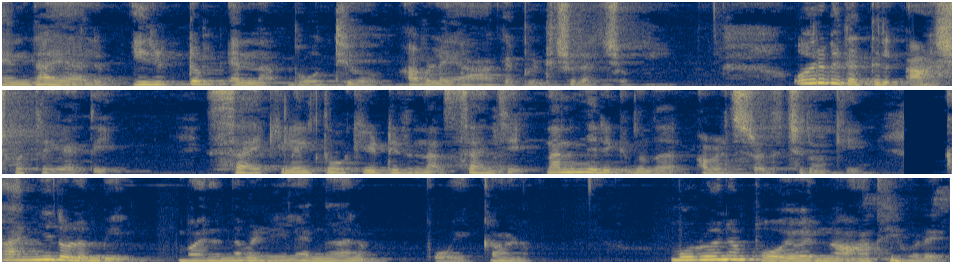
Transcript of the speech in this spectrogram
എന്തായാലും ഇരുട്ടും എന്ന ബോധ്യവും അവളെ ആകെ പിടിച്ചുലച്ചു. ഒരു വിധത്തിൽ ആശുപത്രിയിലെത്തി സൈക്കിളിൽ തൂക്കിയിട്ടിരുന്ന സഞ്ജയ് നനഞ്ഞിരിക്കുന്നത് അവൾ ശ്രദ്ധിച്ചു നോക്കി. കഞ്ഞി തുളുമ്പി വരുന്ന വഴിയിലെങ്ങാനും പോയി കാണും. മുഴുവനും പോയോ എന്ന ആധിയോടെ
